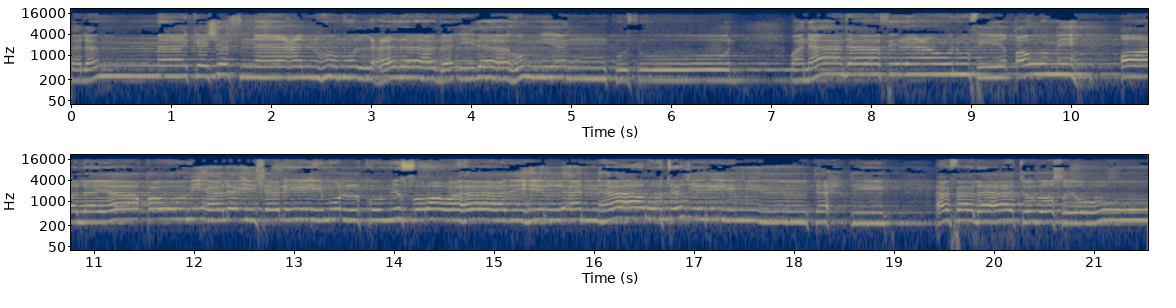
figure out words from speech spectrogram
فلما كشفنا عنهم العذاب إذا هم ينكثون. ونادى فرعون في قومه قال يا قوم أليس لي ملك مصر وهذه الأنهار تجري من تحتي أفلا تبصرون؟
